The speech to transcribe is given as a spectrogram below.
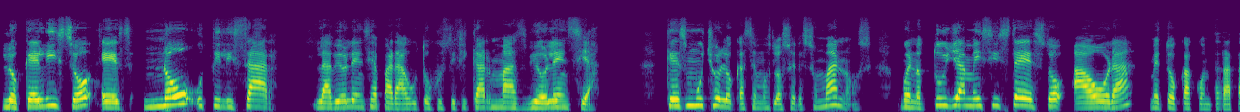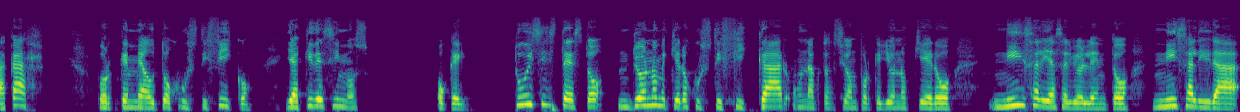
lo que él hizo es no utilizar la violencia para autojustificar más violencia, que es mucho lo que hacemos los seres humanos. Bueno, tú ya me hiciste esto, ahora me toca contraatacar porque me autojustifico. Y aquí decimos, ok, tú hiciste esto, yo no me quiero justificar una actuación porque yo no quiero ni salir a ser violento, ni salir a,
